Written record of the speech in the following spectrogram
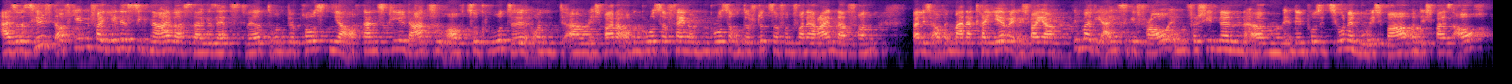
Also es hilft auf jeden Fall jedes Signal, was da gesetzt wird. Und wir posten ja auch ganz viel dazu, auch zur Quote. Und ähm, ich war da auch ein großer Fan und ein großer Unterstützer von vornherein davon weil ich auch in meiner Karriere, ich war ja immer die einzige Frau in verschiedenen, ähm, in den Positionen, wo ich war. Und ich weiß auch,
